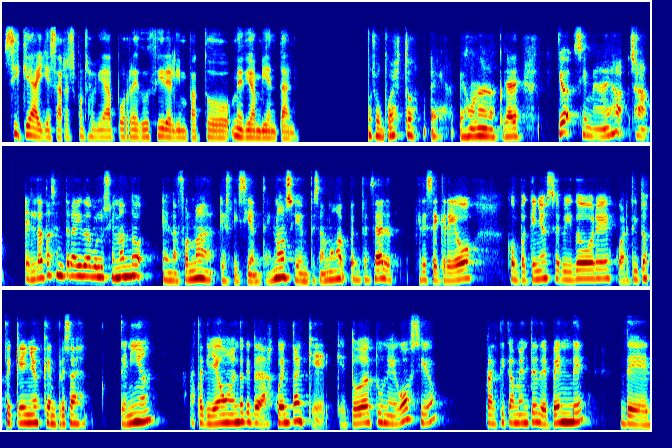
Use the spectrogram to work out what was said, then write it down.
sí que hay esa responsabilidad por reducir el impacto medioambiental. Por supuesto, es, uno de los pilares. Yo, si me deja, o el data center ha ido evolucionando en la forma eficiente, ¿no? Si empezamos a pensar que se creó con pequeños servidores, cuartitos pequeños que empresas tenían, hasta que llega un momento que te das cuenta que, todo tu negocio prácticamente depende de,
